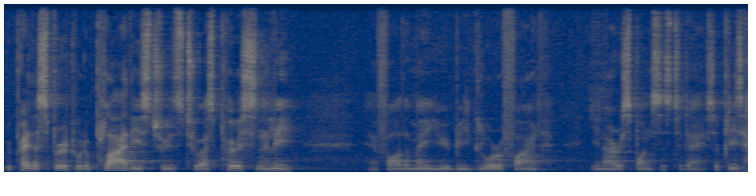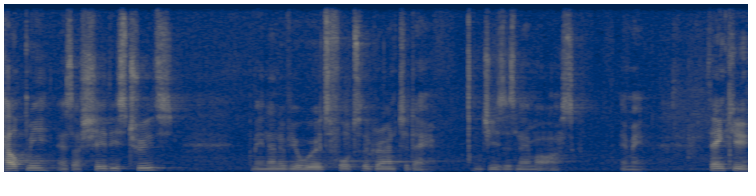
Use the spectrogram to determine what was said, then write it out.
We pray the Spirit would apply these truths to us personally. And Father, may you be glorified in our responses today. So please help me as I share these truths. May none of your words fall to the ground today. In Jesus' name I ask. Amen. Thank you.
